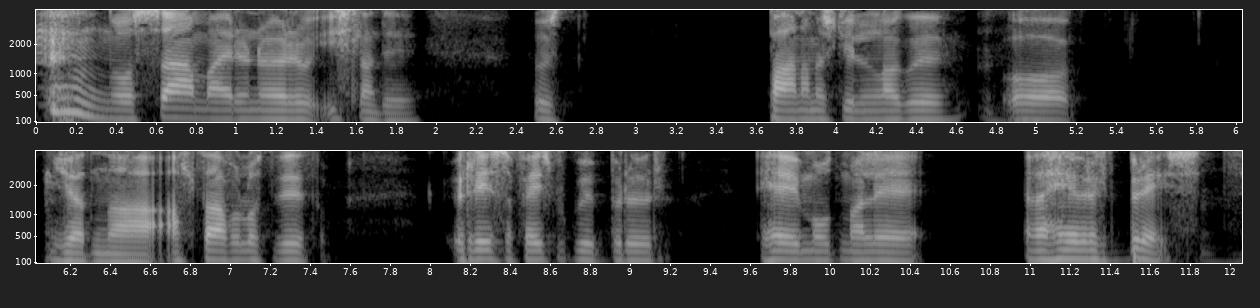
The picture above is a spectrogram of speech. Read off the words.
Og sama er Íslandi. Þú veist Panamaskjölin lágu og hérna alltaf að fá lóttið risa Facebook viðburður hefur mótmæli en það hefur ekkert breyst.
